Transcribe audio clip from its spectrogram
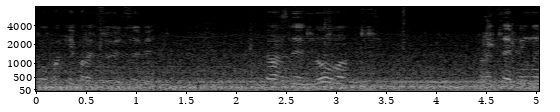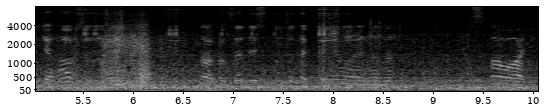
Хлопаки працюють собі. Кожен день вдома. Прицепів натягався за день. Так, оце десь тут, я так розумію, треба ставати.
